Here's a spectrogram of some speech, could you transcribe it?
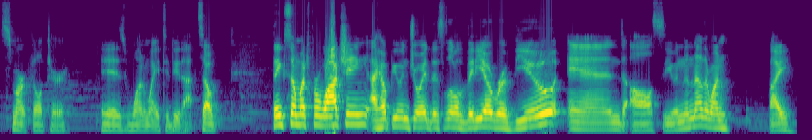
Smart Filter is one way to do that. So thanks so much for watching. I hope you enjoyed this little video review and I'll see you in another one. Bye.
